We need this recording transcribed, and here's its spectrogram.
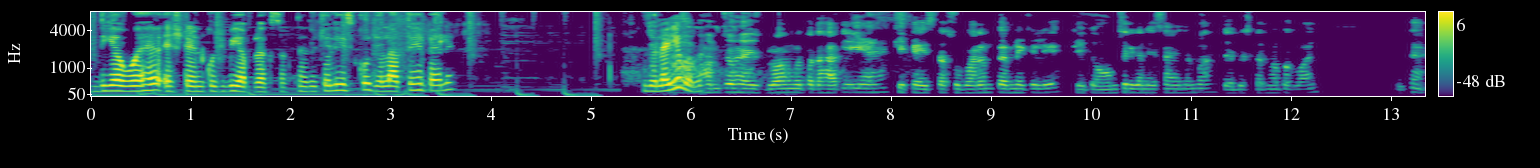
दिया हुआ है स्टैंड कुछ भी आप रख सकते हैं। तो चलिए इसको जलाते हैं पहले। जलाइए बाबा। हम जो है इस ब्लॉग में पधार लिए हैं ठीक है इसका शुभारंभ करने के लिए। ठीक है ओम श्री गणेशाय नमः जय विश्वकर्मा भगवान। ठीक है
